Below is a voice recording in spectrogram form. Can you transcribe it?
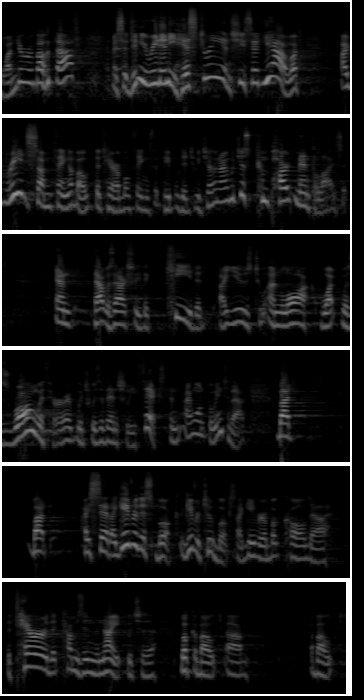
wonder about that? I said, Didn't you read any history? And she said, Yeah. What? I'd read something about the terrible things that people did to each other, and I would just compartmentalize it. And that was actually the key that I used to unlock what was wrong with her, which was eventually fixed. And I won't go into that. But, but I said, I gave her this book. I gave her two books. I gave her a book called uh, the Terror That Comes in the Night, which is a book about, um, about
